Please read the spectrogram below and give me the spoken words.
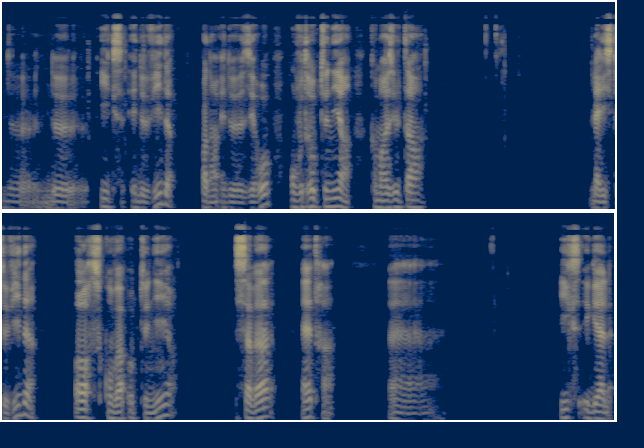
de, x et de vide, pardon, et de 0. On voudrait obtenir comme résultat la liste vide. Or, ce qu'on va obtenir, ça va être euh, x égale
